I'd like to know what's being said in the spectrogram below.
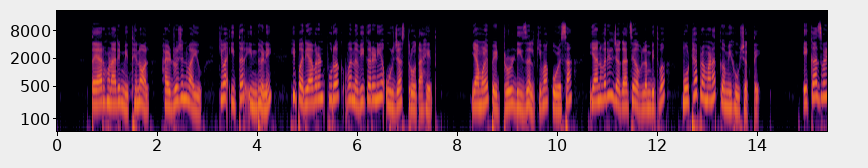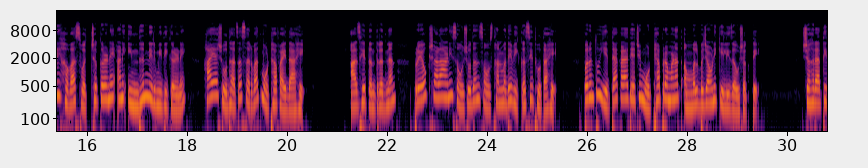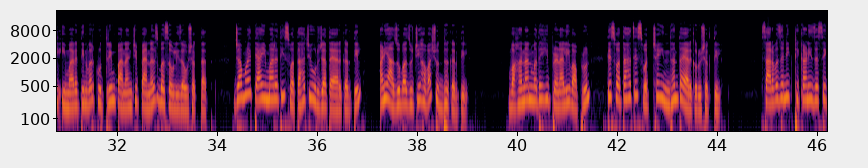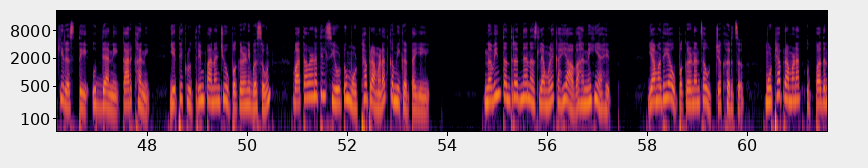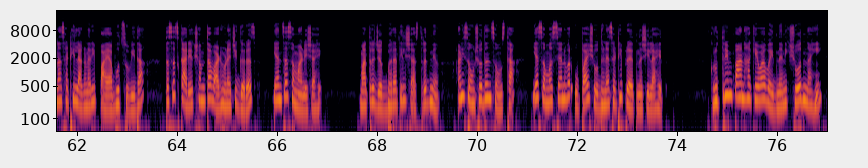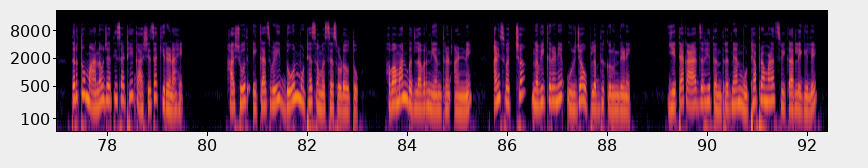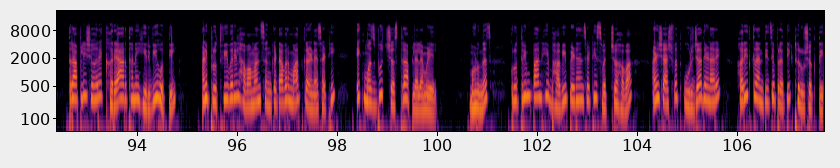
तयार होणारे मिथेनॉल हायड्रोजन वायू किंवा इतर इंधने ही पर्यावरणपूरक व नवीकरणीय ऊर्जा स्रोत आहेत. यामुळे पेट्रोल डिझेल किंवा कोळसा यांवरील जगाचे अवलंबित्व मोठ्या प्रमाणात कमी होऊ शकते. एकाच वेळी हवा स्वच्छ करणे आणि इंधन निर्मिती करणे हा या शोधाचा सर्वात मोठा फायदा आहे. आज हे तंत्रज्ञान प्रयोगशाळा आणि संशोधन संस्थांमध्ये विकसित होत आहे. परंतु येत्या काळात याची मोठ्या प्रमाणात अंमलबजावणी केली जाऊ शकते. शहरातील इमारतींवर कृत्रिम पानांची पॅनल्स बसवली जाऊ शकतात ज्यामुळे त्या इमारती स्वतःची ऊर्जा तयार करतील आणि आजूबाजूची हवा शुद्ध करतील. वाहनांमध्ये ही प्रणाली वापरून ते स्वतःचे स्वच्छ इंधन तयार करू शकतील. सार्वजनिक ठिकाणी जसे की रस्ते उद्याने कारखाने येथे कृत्रिम पानांची उपकरणे बसवून वातावरणातील सीओ टू मोठ्या प्रमाणात कमी करता येईल. नवीन तंत्रज्ञान असल्यामुळे काही आव्हानेही आहेत. यामध्ये या उपकरणांचा उच्च खर्च मोठ्या प्रमाणात उत्पादनासाठी लागणारी पायाभूत सुविधा तसंच कार्यक्षमता वाढवण्याची गरज यांचा समावेश आहे. मात्र जगभरातील शास्त्रज्ञ आणि संशोधन संस्था या समस्यांवर उपाय शोधण्यासाठी प्रयत्नशील आहेत. कृत्रिम पान हा केवळ वैज्ञानिक शोध नाही तर तो मानवजातीसाठी एक आशेचा किरण आहे. हा शोध एकाच वेळी दोन मोठ्या समस्या सोडवतो. हवामान बदलावर नियंत्रण आणणे आणि स्वच्छ नवीकरणीय ऊर्जा उपलब्ध करून देणे. येत्या काळात जर हे तंत्रज्ञान मोठ्या प्रमाणात स्वीकारले गेले तर आपली शहरे खऱ्या अर्थाने हिरवी होतील आणि पृथ्वीवरील हवामान संकटावर मात करण्यासाठी एक मजबूत शस्त्र आपल्याला मिळेल. म्हणूनच कृत्रिम पान हे भावी पिढ्यांसाठी स्वच्छ हवा आणि शाश्वत ऊर्जा देणारे हरित क्रांतीचे प्रतीक ठरू शकते.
